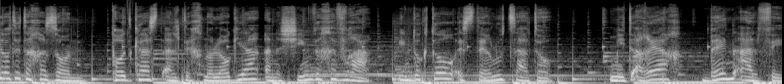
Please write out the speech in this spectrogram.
לחיות את החזון, פודקאסט על טכנולוגיה, אנשים וחברה, עם דוקטור אסתר לוצטו. מתארח בן אלפי.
